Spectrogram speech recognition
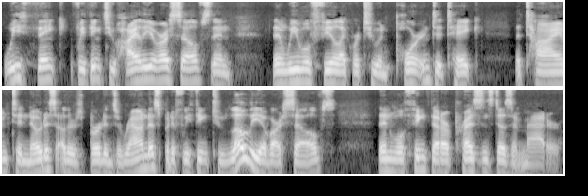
we think if we think too highly of ourselves, then then we will feel like we're too important to take the time to notice others' burdens around us. But if we think too lowly of ourselves, then we'll think that our presence doesn't matter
